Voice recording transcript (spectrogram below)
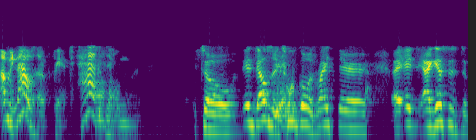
I mean, that was a fantastic mm-hmm. one. So it, those are two goals right there. It, I guess it's the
